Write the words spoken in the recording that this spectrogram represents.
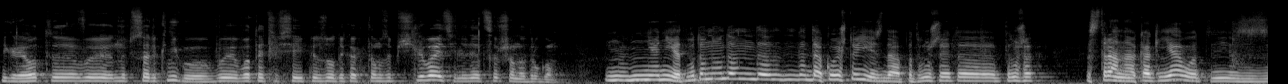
Игорь, а вот э, вы написали книгу, вы вот эти все эпизоды как там запечатлеваете или это совершенно другом? Нет, нет, вот оно, да, да, да, да кое-что есть, да, потому что это, потому что странно, как я вот из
